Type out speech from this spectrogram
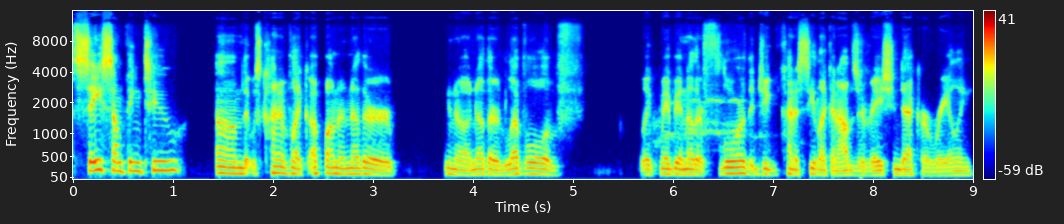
say something to um, that was kind of like up on another, you know, another level of like maybe another floor that you kind of see like an observation deck or railing.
